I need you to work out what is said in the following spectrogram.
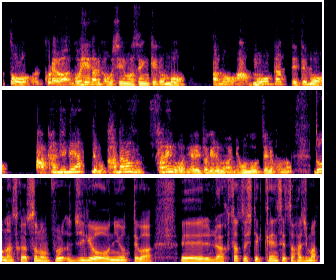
あと、これは語弊があるかもしれませんけども、あの、儲かってても、赤字であっても必ず最後までやり遂げるのが日本のゼネコンなんです。どうなんですか？その事業によっては、えー落札して建設始まっ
